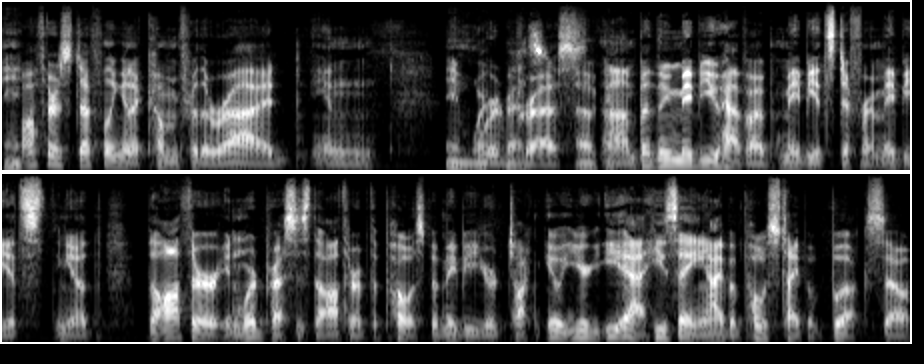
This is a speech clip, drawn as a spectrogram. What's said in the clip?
Author's definitely going to come for the ride in in WordPress. WordPress. Okay. Um, but then maybe you have a maybe it's different. Maybe it's you know the author in WordPress is the author of the post, but maybe you're talking. You know, you're yeah. He's saying I have a post type of book, so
